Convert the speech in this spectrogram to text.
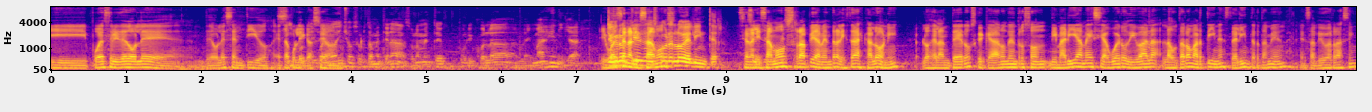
Y puede servir de doble, de doble sentido esta Sí, publicación. igual no ha dicho absolutamente nada, solamente publicó la, la imagen y ya. Igual Yo si creo que es analizamos, por lo del Inter. si analizamos rápidamente la lista de Scaloni, los delanteros que quedaron dentro son Di María, Messi, Agüero, Dybala, Lautaro Martínez, del Inter también, el salido de Racing,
